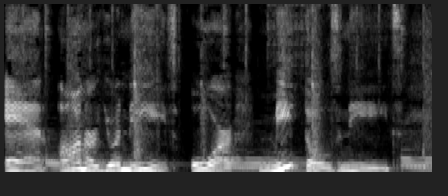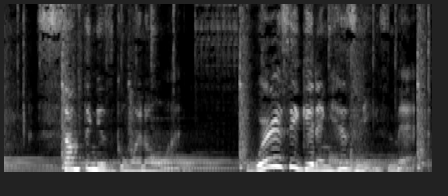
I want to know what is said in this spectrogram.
and honor your needs or meet those needs, something is going on. Where is he getting his needs met?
